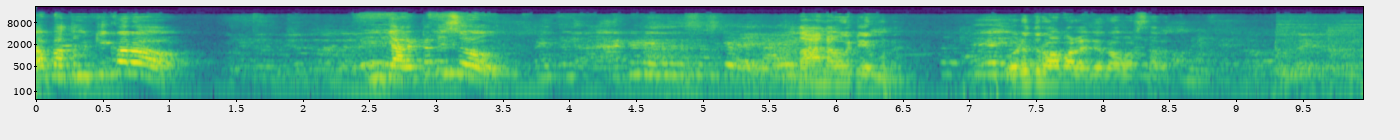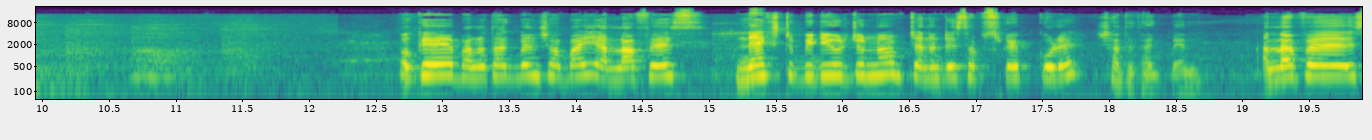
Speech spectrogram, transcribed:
বাবা তুমি কি করো? তুমি কি আরেকটা নিছো? না না ওইটাই মনে ওইটা তো রবার এটা রবার সারা ওকে ভালো থাকবেন সবাই আল্লাহ হাফেজ। নেক্সট ভিডিওর জন্য চ্যানেলটি সাবস্ক্রাইব করে সাথে থাকবেন। আল্লাহ হাফেজ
